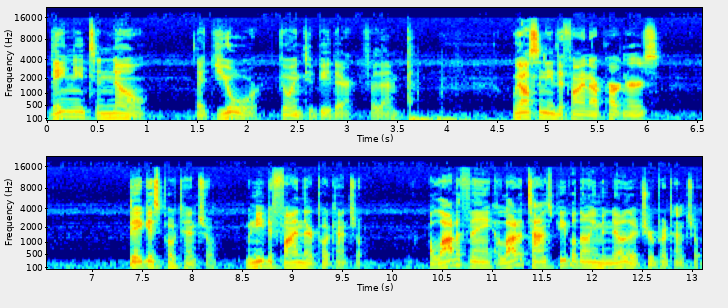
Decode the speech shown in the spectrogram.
They need to know that you're going to be there for them. We also need to find our partners' biggest potential. We need to find their potential. A lot of thing, a lot of times people don't even know their true potential.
